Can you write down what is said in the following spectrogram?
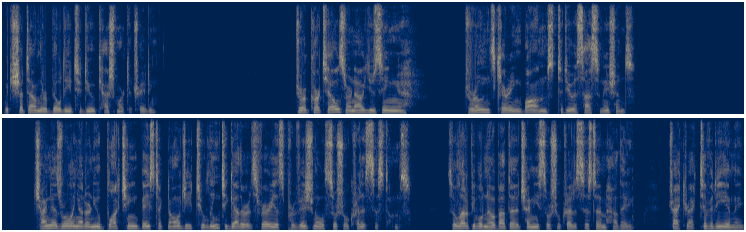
which shut down their ability to do cash market trading. Drug cartels are now using drones carrying bombs to do assassinations. China is rolling out a new blockchain based technology to link together its various provisional social credit systems. So a lot of people know about the Chinese social credit system, how they track your activity and they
